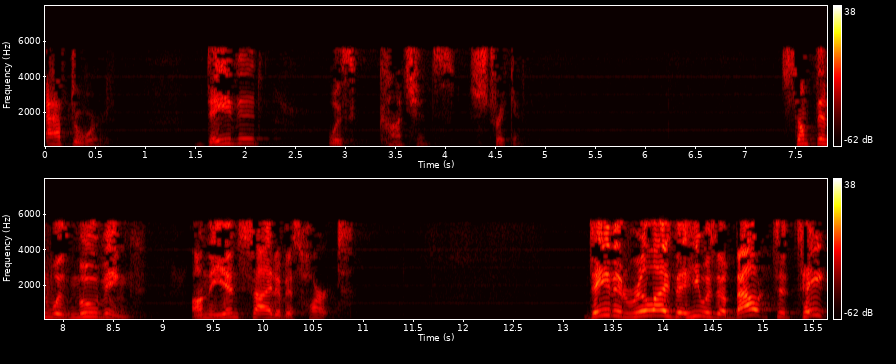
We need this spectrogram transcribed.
afterward, David was conscience stricken. Something was moving on the inside of his heart. David realized that he was about to take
